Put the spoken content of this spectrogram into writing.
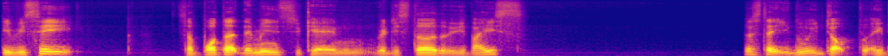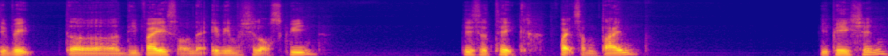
If you say supported, that means you can register the device. Just let it do a job to activate the device on the activation lock screen. This will take quite some time. Be patient.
